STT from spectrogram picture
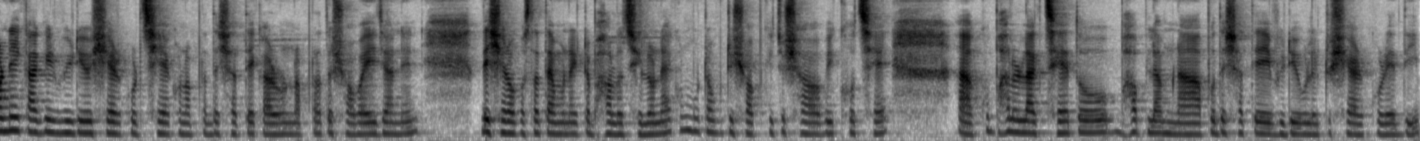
অনেক আগের ভিডিও শেয়ার করছি এখন আপনাদের সাথে, কারণ আপনারা তো সবাই জানেন, দেশের অবস্থা তেমন একটা ভালো ছিল না। এখন মোটামুটি সব কিছু স্বাভাবিক হচ্ছে। খুব ভালো লাগছে, তো ভাবলাম না আপনাদের সাথে এই ভিডিওগুলো একটু শেয়ার করে দিই।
